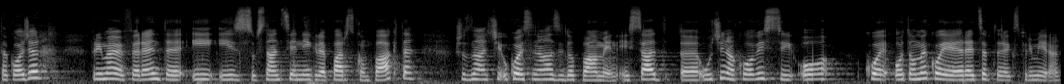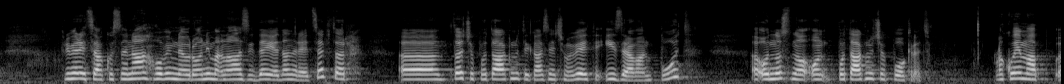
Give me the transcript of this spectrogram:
Također, primaju eferente i iz substancije nigre pars compacte, što znači u kojoj se nalazi dopamin. I sad e, učinak ovisi o o tome koji je receptor eksprimiran. Primjerice, ako se na ovim neuronima nalazi D1 receptor, uh, to će potaknuti, kasnije ćemo vidjeti, izravan put, uh, odnosno on potaknut će pokret. Ako ima uh,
